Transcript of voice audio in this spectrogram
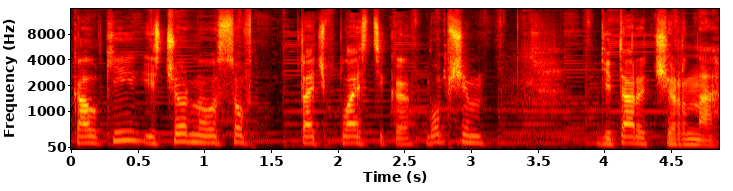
колки из черного софт-тач пластика. В общем, Гитара черна.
